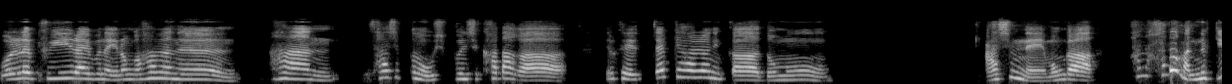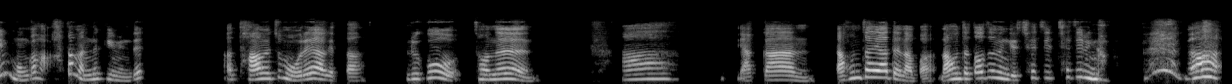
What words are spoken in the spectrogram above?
원래 브이라이브나 이런 거 하면은 한 40분, 50분씩 하다가 이렇게 짧게 하려니까 너무 아쉽네. 뭔가 한, 하다 만 느낌? 뭔가 하다 만 느낌인데? 아, 다음에 좀 오래 해야겠다. 그리고 저는, 아, 약간, 나 혼자 해야 되나 봐. 나 혼자 떠드는 게 체질, 체질인가 봐. 나,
